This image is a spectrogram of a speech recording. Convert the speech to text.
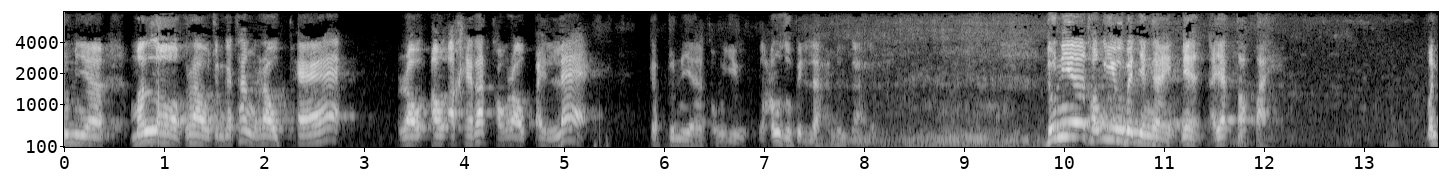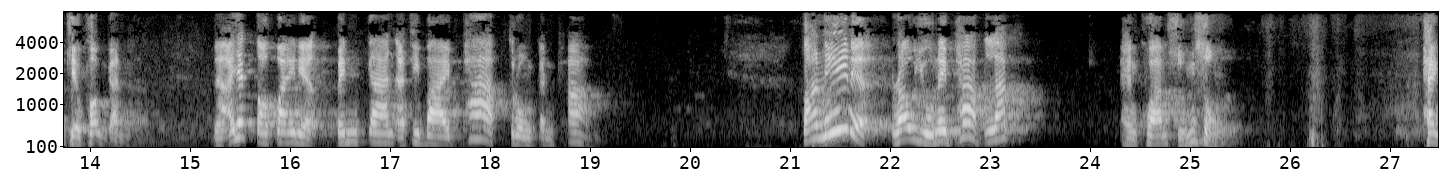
ดุนยามาหลอกเราจนกระทั่งเราแพ้ เราเอาอาคราตของเราไปแลกกับดุนยาของยิวنعوذ بالله من ذلكดุนยาของยิวเป็นยังไง เนี่ยอายัดต่อไป มันเกี่ยวข้องกันนะอายัดต่อไปเนี่ยเป็นการอธิบายภาพตรงกันข้าม ตอนนี้เนี่ยเราอยู่ในภาพลักษณ์แห่งความสูงส่ง แห่ง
